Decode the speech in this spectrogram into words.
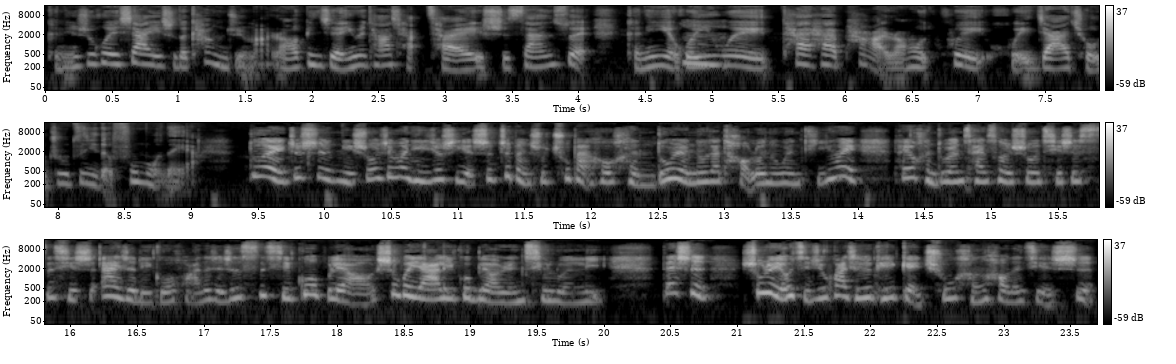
肯定是会下意识的抗拒嘛。然后，并且因为她才才十三岁，肯定也会因为太害怕，然后会回家求助自己的父母的呀。对，就是你说这个问题，就是也是这本书出版后很多人都在讨论的问题，因为他有很多人猜测说，其实思琪是爱着李国华的，只是思琪过不了社会压力，过不了人情伦理。但是书里有几句话其实可以给出很好的解释，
